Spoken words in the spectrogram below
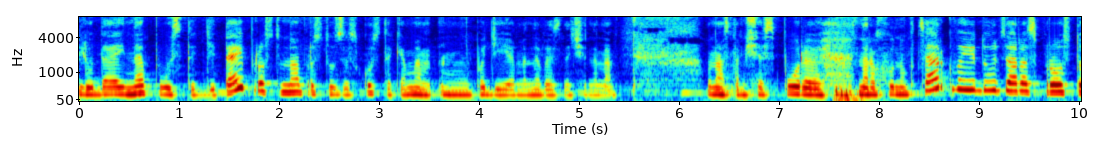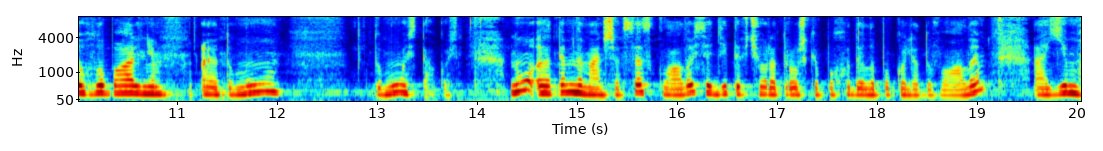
людей не пустить дітей просто-напросто в зв'язку з такими подіями невизначеними. У нас там ще спори на рахунок церкви йдуть зараз просто глобальні, е, тому. Тому ось так ось. Ну, е, тим не менше, все склалося. Діти вчора трошки походили, поколядували. Їм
